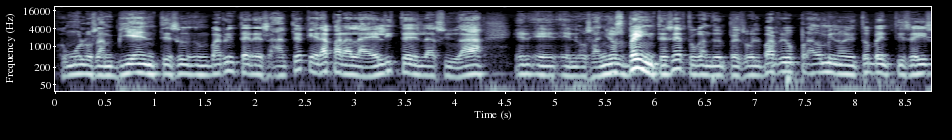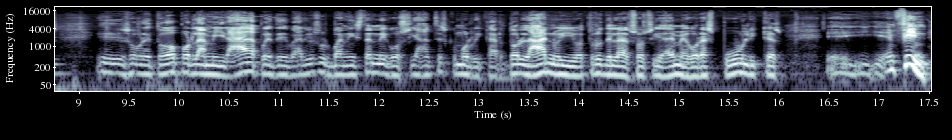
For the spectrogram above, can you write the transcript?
como los ambientes, un barrio interesante que era para la élite de la ciudad en, los años 20, ¿cierto? Cuando empezó el barrio Prado en 1926, eh, sobre todo por la mirada pues, de varios urbanistas negociantes como Ricardo Lano y otros de la Sociedad de Mejoras Públicas. Eh, y, en fin,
